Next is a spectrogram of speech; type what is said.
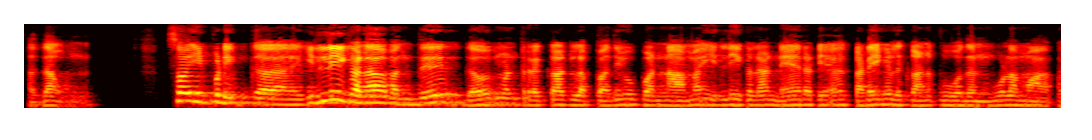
அதுதான் ஒண்ணு ஸோ இப்படி இல்லீகலா வந்து கவர்மெண்ட் ரெக்கார்ட்ல பதிவு பண்ணாம இல்லீகலா நேரடியாக கடைகளுக்கு அனுப்புவதன் மூலமாக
